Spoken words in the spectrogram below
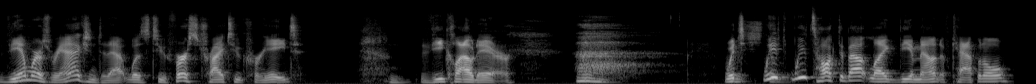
VMware's reaction to that was to first try to create vCloud Air, which we've we've talked about like the amount of capital,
